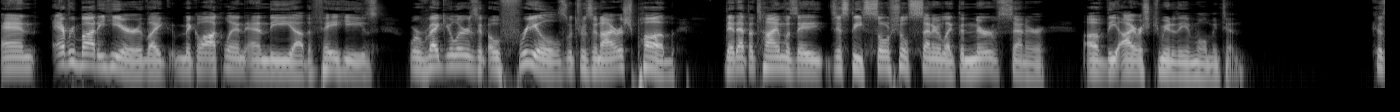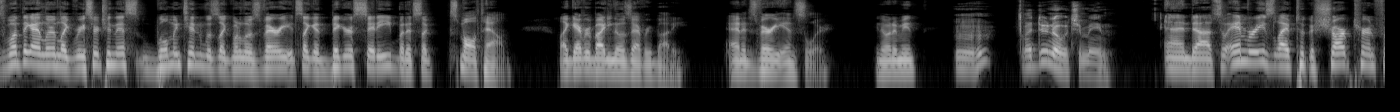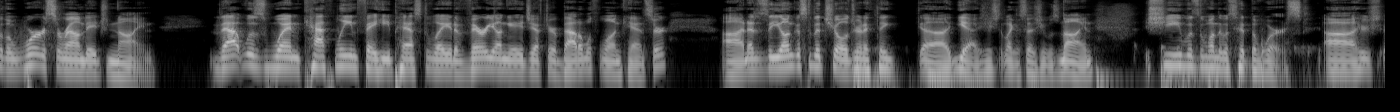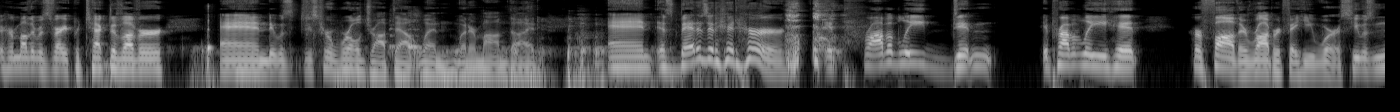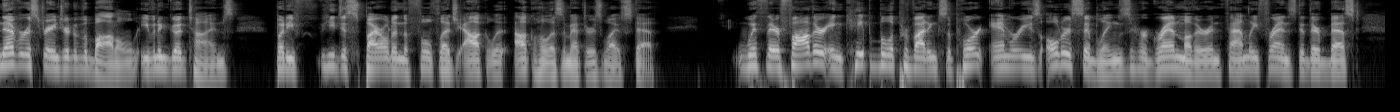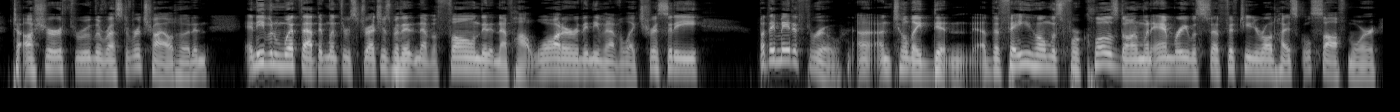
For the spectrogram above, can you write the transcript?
And everybody here, like McLaughlin and the uh, the Faheys, were regulars at O'Friel's, which was an Irish pub that at the time was a just the social center, like the nerve center of the Irish community in Wilmington. Because one thing I learned, like researching this, Wilmington was like one of those very, it's like a bigger city, but it's a small town. Like everybody knows everybody. And it's very insular. You know what I mean? Mm-hmm. I do know what you mean. And uh, so Anne Marie's life took a sharp turn for the worse around age nine. That was when Kathleen Fahey passed away at a very young age after a battle with lung cancer. Uh, and as the youngest of the children, I think, uh, yeah, she, like I said, she was nine. She was the one that was hit the worst. Uh, her, her mother was very protective of her, and it was just her world dropped out when when her mom died. And as bad as it hit her, it probably didn't. It probably hit her father, Robert Fahey, worse. He was never a stranger to the bottle, even in good times, but he he just spiraled into full fledged alcohol- alcoholism after his wife's death. With their father incapable of providing support, Anne Marie's older siblings, her grandmother, and family friends did their best to usher her through the rest of her childhood. And, and even with that, they went through stretches where they didn't have a phone, they didn't have hot water, they didn't even have electricity. But they made it through uh, until they didn't. The Fahey home was foreclosed on when Anne Marie was a 15 year old high school sophomore.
